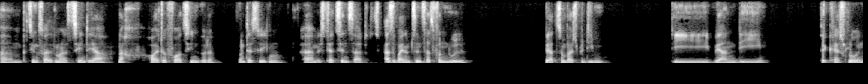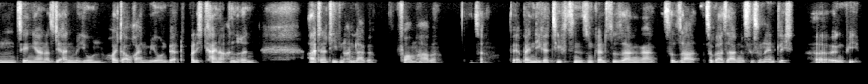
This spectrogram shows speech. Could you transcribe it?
ähm, beziehungsweise wenn man das zehnte Jahr nach heute vorziehen würde. Und deswegen ähm, ist der Zinssatz, also bei einem Zinssatz von null wäre zum Beispiel die, die wären die, der Cashflow in zehn Jahren, also die eine Million, heute auch eine Million wert, weil ich keine anderen alternativen Anlageformen habe. Sozusagen. Bei Negativzinsen könntest du sagen, sogar sagen, es ist unendlich äh, irgendwie.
